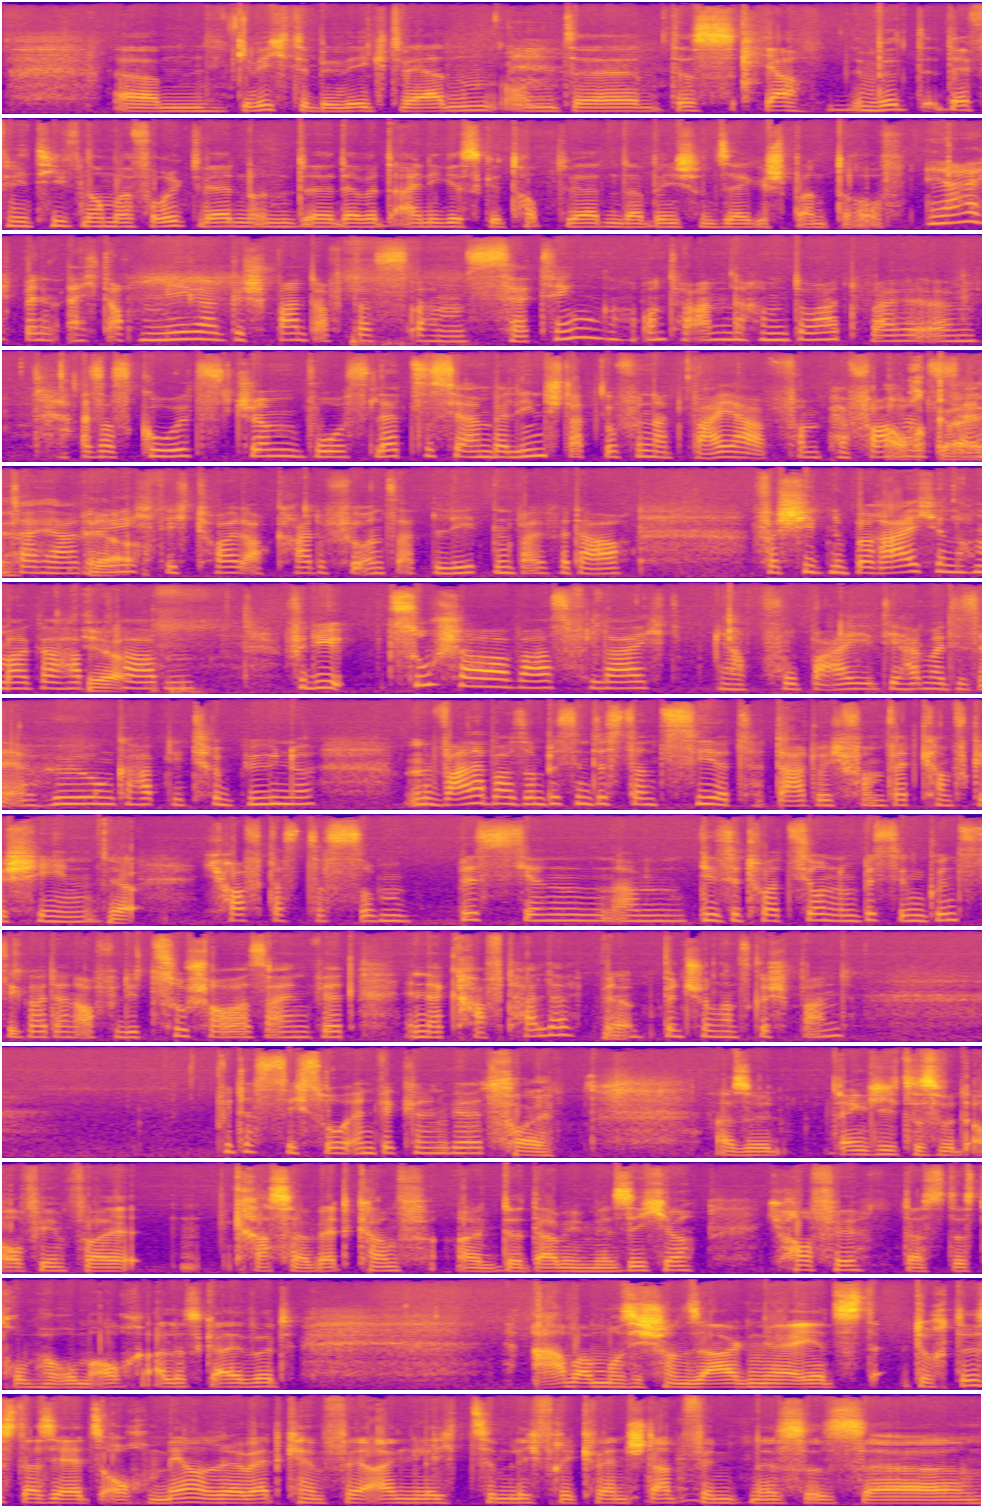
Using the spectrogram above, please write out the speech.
ähm, Gewichte bewegt werden. Und äh, das ja, wird definitiv nochmal verrückt werden und äh, da wird einiges getoppt werden. Da bin ich schon sehr gespannt drauf. Ja, ich bin echt auch mega gespannt auf das ähm, Setting unter anderem dort, weil ähm, also das Golds Gym, wo es letztes Jahr in Berlin stattgefunden hat, war ja vom Performance Center her ja. richtig toll, auch gerade für uns Athleten, weil wir da auch verschiedene Bereiche nochmal gehabt ja. haben. Für die Zuschauer war es vielleicht, ja, wobei, die haben ja diese Erhöhung gehabt, die Tribüne, waren aber so ein bisschen distanziert dadurch vom Wettkampfgeschehen. Ja. Ich hoffe, dass das so ein bisschen, ähm, die Situation ein bisschen günstiger dann auch für die Zuschauer sein wird in der Krafthalle. Ich bin, ja. bin schon ganz gespannt, wie das sich so entwickeln wird. Voll. Also denke ich, das wird auf jeden Fall krasser Wettkampf. Äh, da, da bin ich mir sicher. Ich hoffe, dass das drumherum auch alles geil wird. Aber muss ich schon sagen, äh, jetzt durch das, dass ja jetzt auch mehrere Wettkämpfe eigentlich ziemlich frequent stattfinden, ist es, äh,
